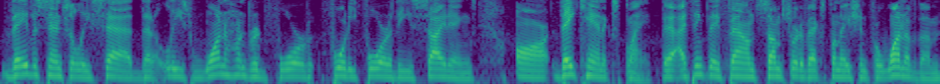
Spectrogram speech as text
they've essentially said that at least 144 of these sightings are they can't explain. They, I think they found some sort of explanation for one of them,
